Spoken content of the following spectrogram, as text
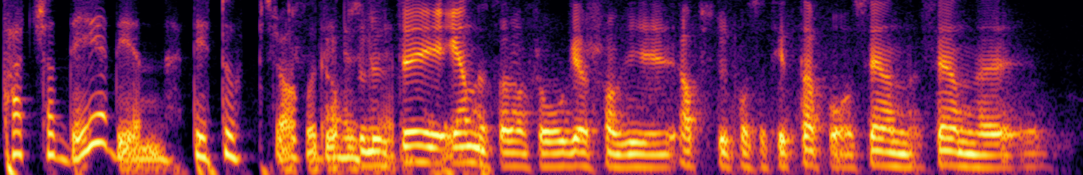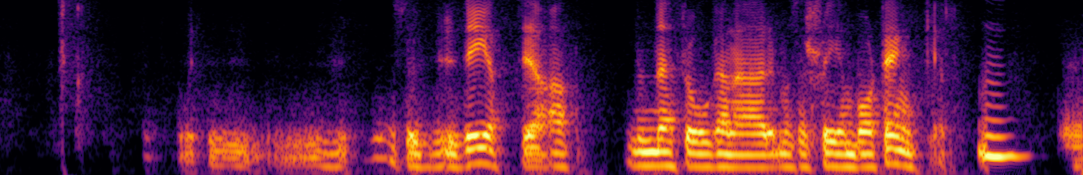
Touchar det din, ditt uppdrag och din Absolut, utredning? det är en av de frågor som vi absolut måste titta på. Sen, sen eh, så vet jag att den där frågan är man skenbart enkel. Mm. Eh,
